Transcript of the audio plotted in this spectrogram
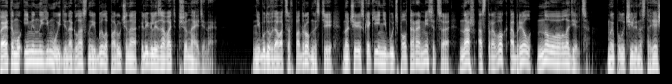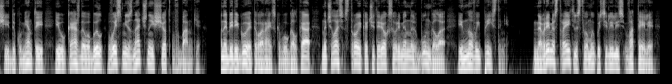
Поэтому именно ему единогласно и было поручено легализовать все найденное. Не буду вдаваться в подробности, но через какие-нибудь полтора месяца наш островок обрел нового владельца. Мы получили настоящие документы, и у каждого был восьмизначный счет в банке. На берегу этого райского уголка началась стройка четырех современных бунгало и новой пристани. На время строительства мы поселились в отеле –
